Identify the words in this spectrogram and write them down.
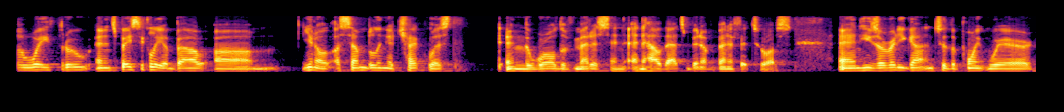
the way through, and it's basically about um, you know assembling a checklist in the world of medicine and how that's been of benefit to us. And he's already gotten to the point where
